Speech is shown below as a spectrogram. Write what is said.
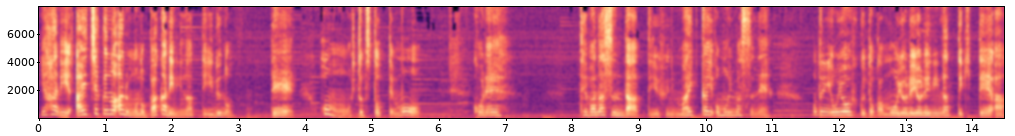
やはり愛着のあるものばかりになっているので本も一つとってもこれ手放すんだっていうふうに毎回思いますね。本当にお洋服とかもヨレヨレになってきてあ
